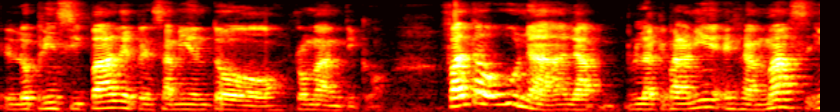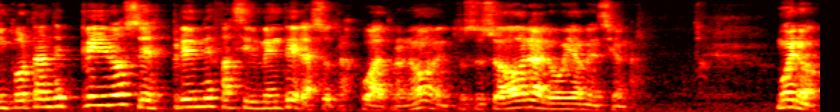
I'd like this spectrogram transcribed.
lo principal del pensamiento romántico. Falta una, la, que para mí es la más importante, pero se desprende fácilmente de las otras cuatro, ¿no? Entonces ahora lo voy a mencionar. Bueno,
